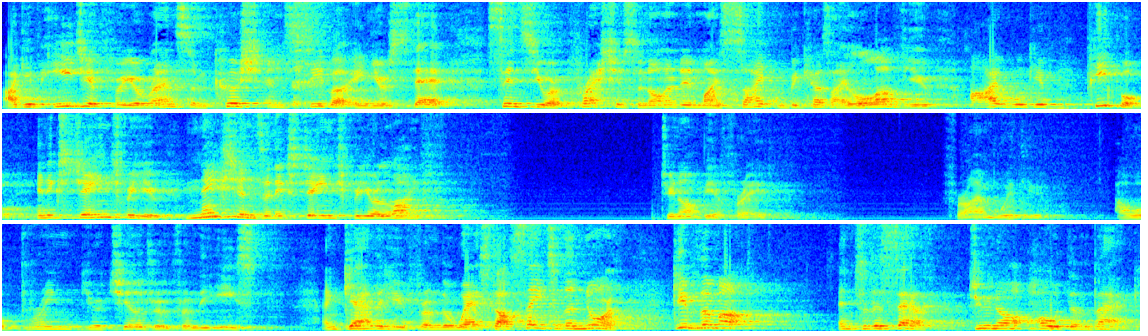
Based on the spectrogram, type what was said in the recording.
I give Egypt for your ransom, Cush and Seba in your stead. Since you are precious and honored in my sight, and because I love you, I will give people in exchange for you, nations in exchange for your life. Do not be afraid, for I am with you. I will bring your children from the east and gather you from the west. I'll say to the north, Give them up, and to the south, Do not hold them back.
